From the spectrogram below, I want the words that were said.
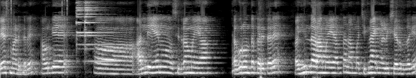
ಫೇಸ್ ಮಾಡಿದ್ದಾರೆ. ಅವ್ರಿಗೆ ಅಲ್ಲಿ ಏನು ಸಿದ್ದರಾಮಯ್ಯ ತಗರು ಅಂತ ಕರೀತಾರೆ, ಅಹಿಂದ ರಾಮಯ್ಯ ಅಂತ ನಮ್ಮ ಚಿಕ್ಕನಾಯಕನಹಳ್ಳಿ ಕ್ಷೇತ್ರದಾಗೆ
